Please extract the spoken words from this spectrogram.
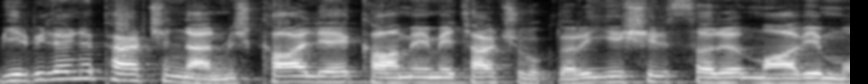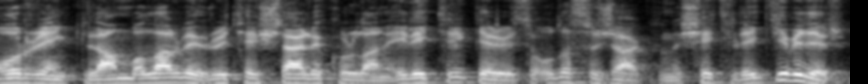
Birbirlerine perçinlenmiş KL, KM metal çubukları yeşil, sarı, mavi, mor renkli lambalar ve üreteçlerle kurulan elektrik devresi oda sıcaklığında şekilde gibidir.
